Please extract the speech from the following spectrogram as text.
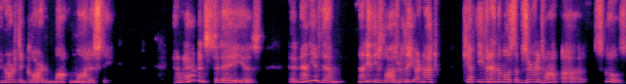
in order to guard mo- modesty. And what happens today is that many of them, many of these laws really are not kept even in the most observant uh, schools.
